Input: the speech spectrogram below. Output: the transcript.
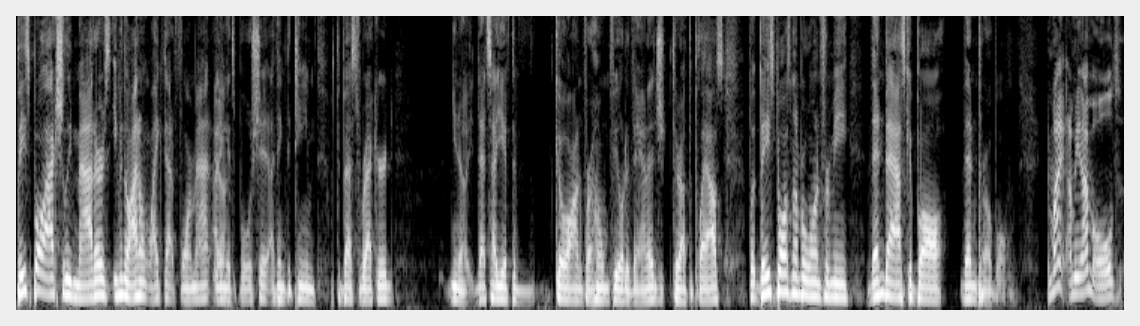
baseball actually matters, even though I don't like that format. I think it's bullshit. I think the team with the best record, you know, that's how you have to go on for home field advantage throughout the playoffs. But baseball's number one for me, then basketball, then Pro Bowl. Am I? I mean, I'm old,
